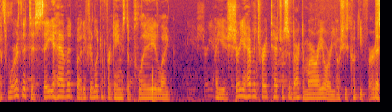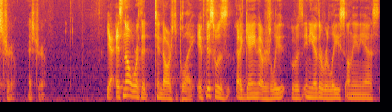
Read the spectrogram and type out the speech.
it's worth it to say you have it, but if you're looking for games to play, like, are you sure you haven't tried Tetris or Dr. Mario or Yoshi's Cookie first? That's true. That's true. Yeah, it's not worth it ten dollars to play. If this was a game that was rele- was any other release on the NES,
